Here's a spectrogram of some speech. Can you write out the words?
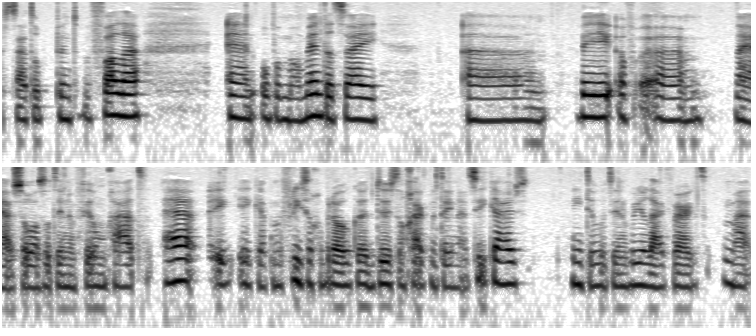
staat op punt te bevallen. En op het moment dat zij, weet, of, nou ja, zoals het in een film gaat, hè, ik, ik heb mijn vliezen gebroken, dus dan ga ik meteen naar het ziekenhuis. Niet hoe het in real life werkt, maar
